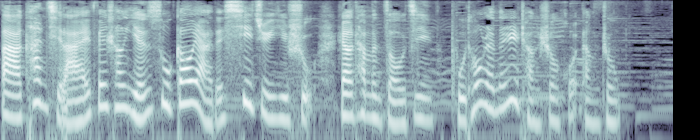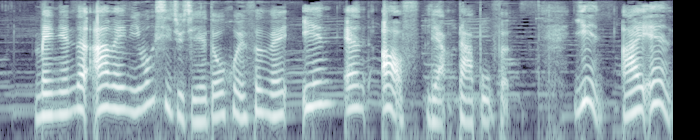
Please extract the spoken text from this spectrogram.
把看起来非常严肃高雅的戏剧艺术，让他们走进普通人的日常生活当中。每年的阿维尼翁戏剧节都会分为 in and off 两大部分，in i n。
